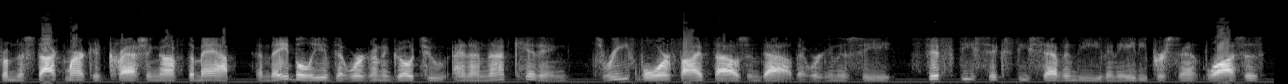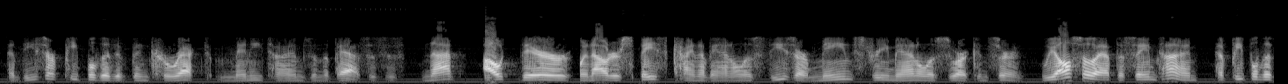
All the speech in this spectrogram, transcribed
from the stock market crashing off the map, and they believe that we're going to go to, and I'm not kidding, three, four, five thousand Dow, that we're going to see 50, 60, 70, even 80% losses. And these are people that have been correct many times in the past. This is not out there in outer space kind of analysts. These are mainstream analysts who are concerned. We also, at the same time, have people that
